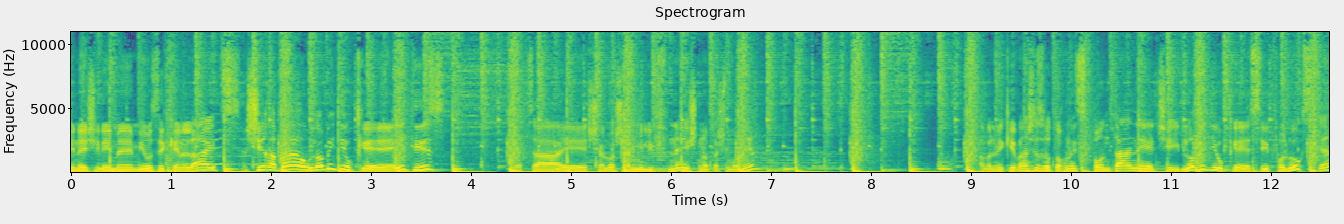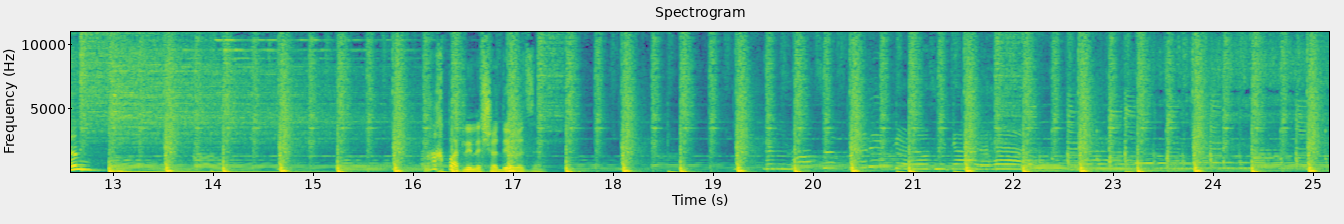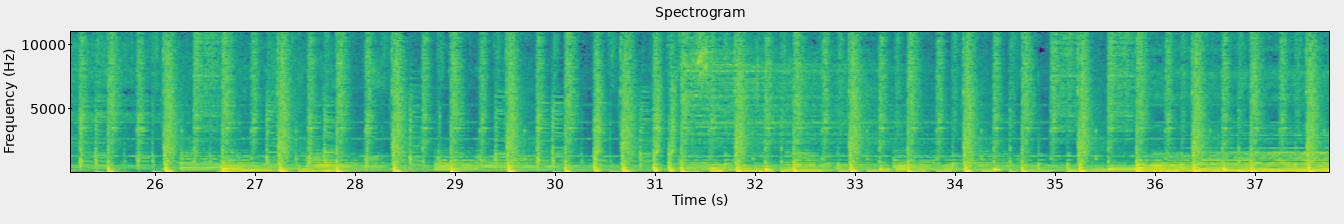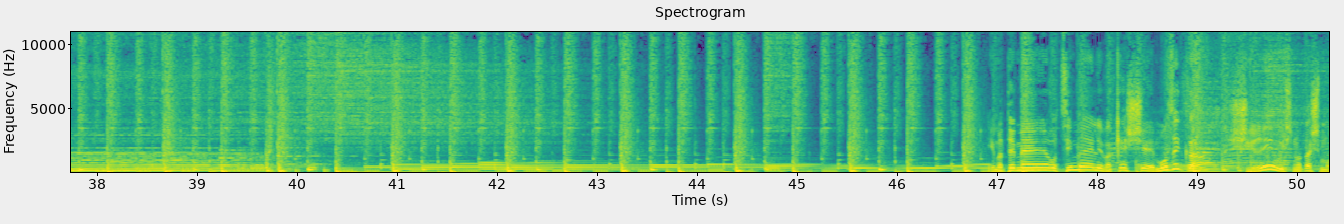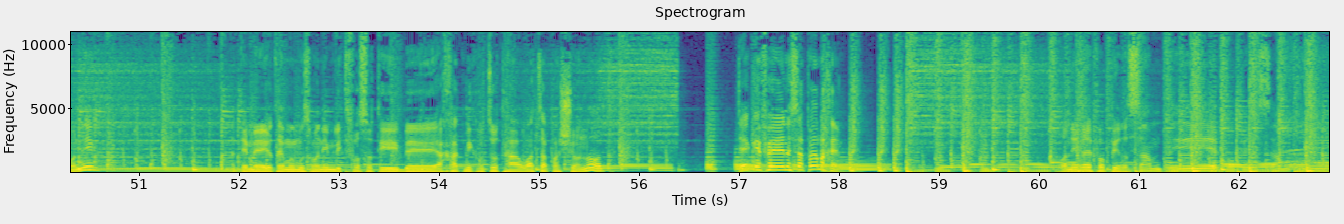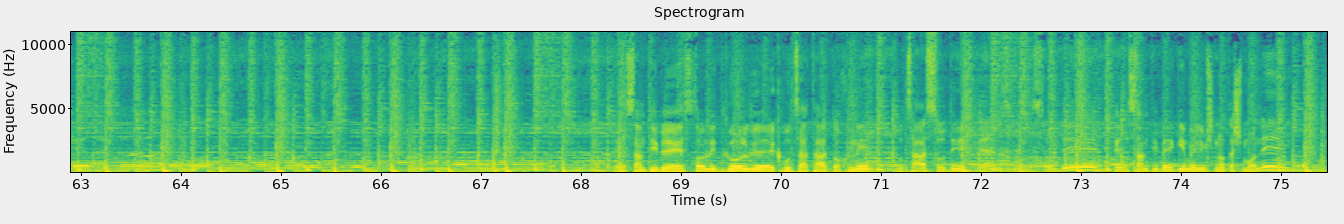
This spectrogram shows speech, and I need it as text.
Imagination עם Music and Lights. השיר הבא הוא לא בדיוק אה, 80's, יצא אה, שלוש שנים לפני שנות ה-80. אבל מכיוון שזו תוכנית ספונטנית שהיא לא בדיוק אה, סיפולוקס, כן? מה אכפת לי לשדר את זה? אתם אה, רוצים אה, לבקש אה, מוזיקה, שירים משנות ה-80, אתם יותר ממוזמנים לתפוס אותי באחת מקבוצות הוואטסאפ השונות. תכף נספר לכם. בואו נראה איפה פרסמתי, איפה פרסמתי. פרסמתי בסוליד גול קבוצת התוכנית, קבוצה הסודית, כן, סודית. פרסמתי בגימל עם שנות ה-80.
